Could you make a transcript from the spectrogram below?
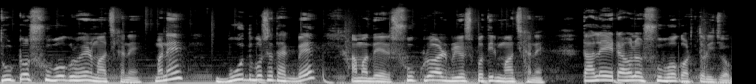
দুটো শুভ গ্রহের মাঝখানে মানে বুধ বসে থাকবে আমাদের শুক্র আর বৃহস্পতির মাঝখানে। তাহলে এটা হলো শুভ কর্তরী যোগ।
